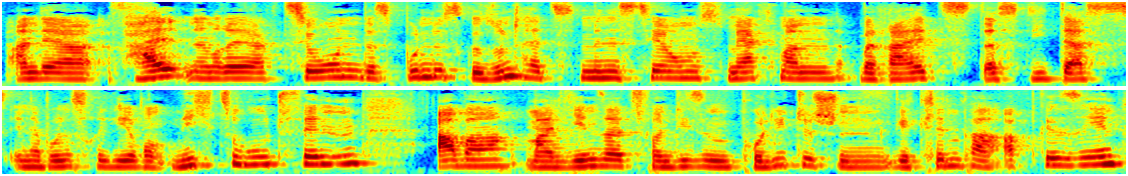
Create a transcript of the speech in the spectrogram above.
An der verhaltenen Reaktion des Bundesgesundheitsministeriums merkt man bereits, dass die das in der Bundesregierung nicht so gut finden. Aber mal jenseits von diesem politischen Geklimper abgesehen,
